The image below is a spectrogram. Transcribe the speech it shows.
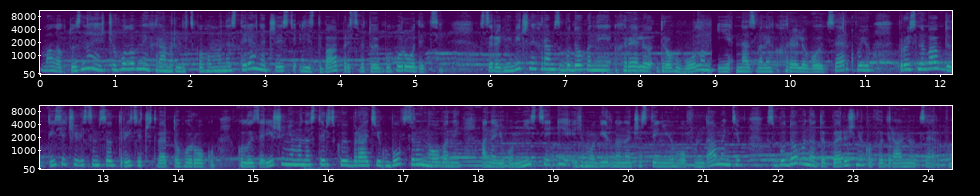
Мало хто знає, що головний храм Рильського монастиря на честь Різдва Пресвятої Богородиці. Середньовічний храм збудований Хрелю Дроговолом і названий Хрельовою церквою, проіснував до 1834 року, коли за рішенням монастирської братії був зруйнований, а на його місці і, ймовірно, на частині його фундаментів збудовано теперішню кафедральну церкву.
